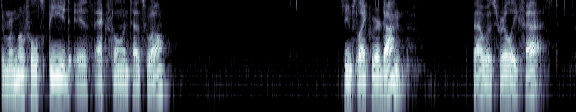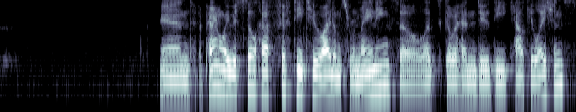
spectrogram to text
The removal speed is excellent as well. Seems like we're done. That was really fast. And apparently we still have 52 items remaining, so let's go ahead and do the calculations.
